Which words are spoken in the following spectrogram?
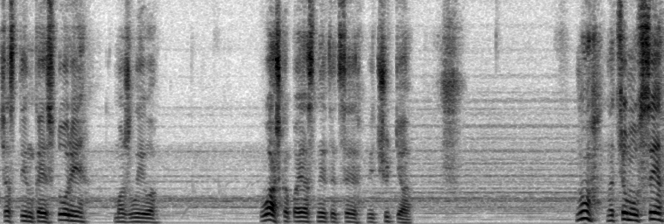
частинка історії, можливо. Важко пояснити це відчуття. Ну, на цьому все.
